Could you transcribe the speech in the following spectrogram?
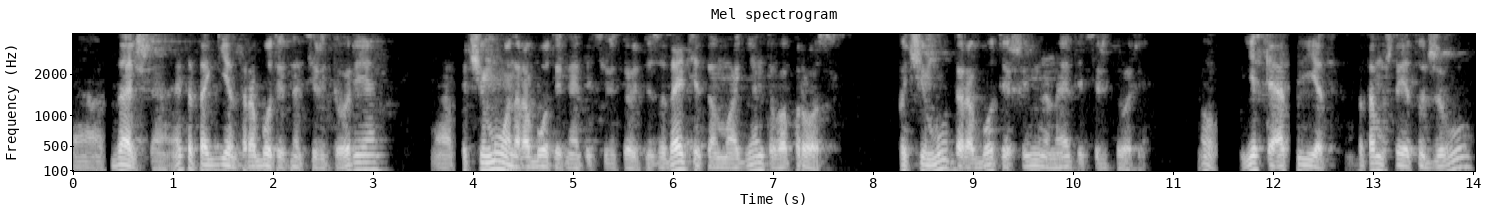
а, дальше. Этот агент работает на территории. А, Почему он работает на этой территории? Задайте этому агенту вопрос. Почему ты работаешь именно на этой территории? Ну, если ответ, потому что я тут живу,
